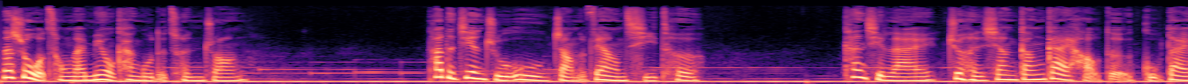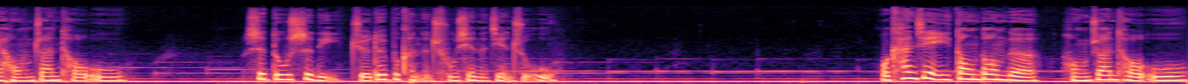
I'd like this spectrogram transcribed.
那是我从来没有看过的村庄。它的建筑物长得非常奇特，看起来就很像刚盖好的古代红砖头屋，是都市里绝对不可能出现的建筑物。我看见一栋栋的红砖头屋，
